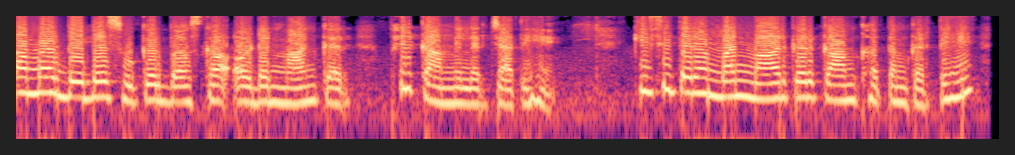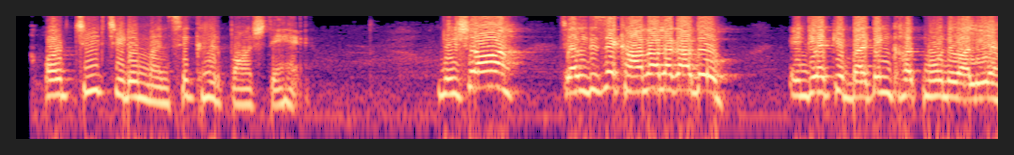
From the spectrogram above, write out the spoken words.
अमर बेबस होकर बॉस का ऑर्डर मानकर फिर काम में लग जाते हैं। किसी तरह मन मार कर काम खत्म करते हैं। और चिड़चिड़े मन से घर पहुँचते हैं। निशा जल्दी से खाना लगा दो। इंडिया की बैटिंग खत्म होने वाली है।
